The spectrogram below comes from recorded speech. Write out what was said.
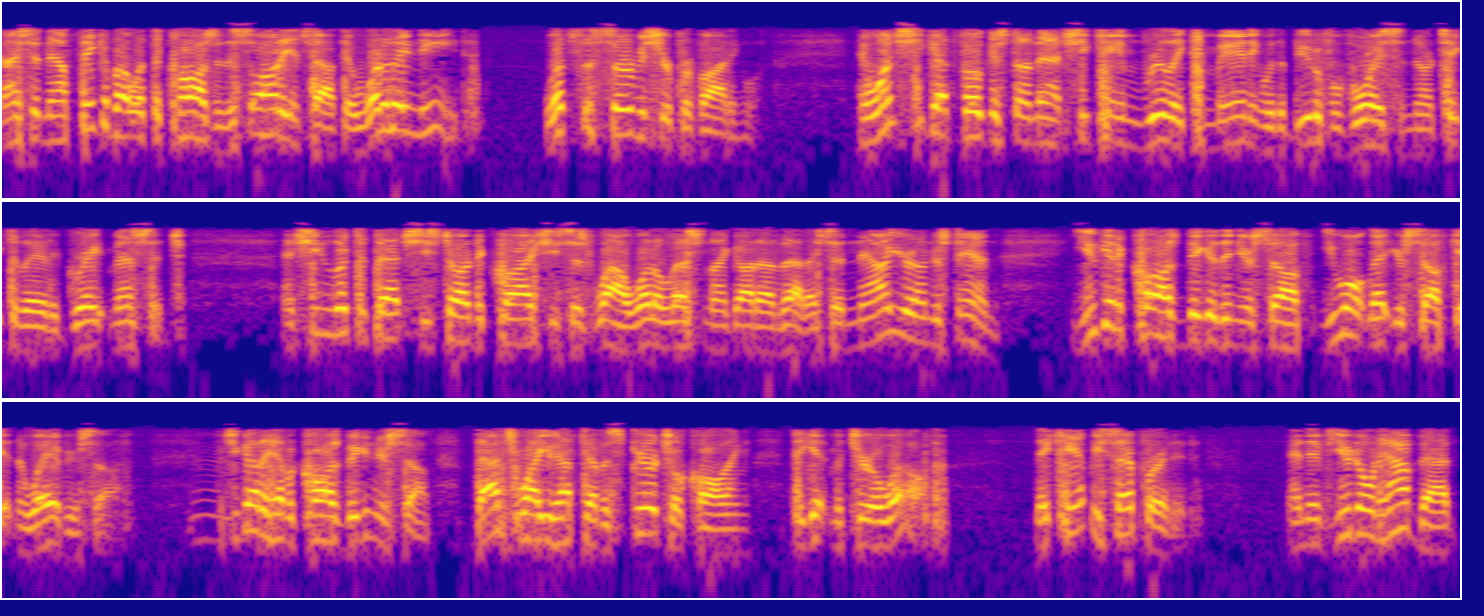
And I said, "Now think about what the cause of this audience out there. What do they need? What's the service you're providing?" And once she got focused on that, she came really commanding with a beautiful voice and articulated a great message. And she looked at that. She started to cry. She says, "Wow, what a lesson I got out of that." I said, "Now you understand. You get a cause bigger than yourself. You won't let yourself get in the way of yourself. But you got to have a cause bigger than yourself. That's why you have to have a spiritual calling to get material wealth. They can't be separated. And if you don't have that,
